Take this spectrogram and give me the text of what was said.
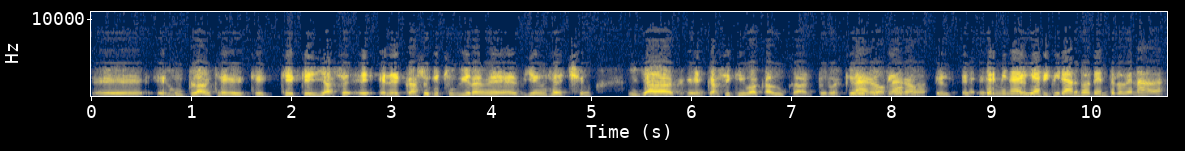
es un plan que, que, que, ya se, en el caso que estuviera bien hecho, ya casi que iba a caducar, pero es que de todas formas... El, Terminaría expirando dentro de nada.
